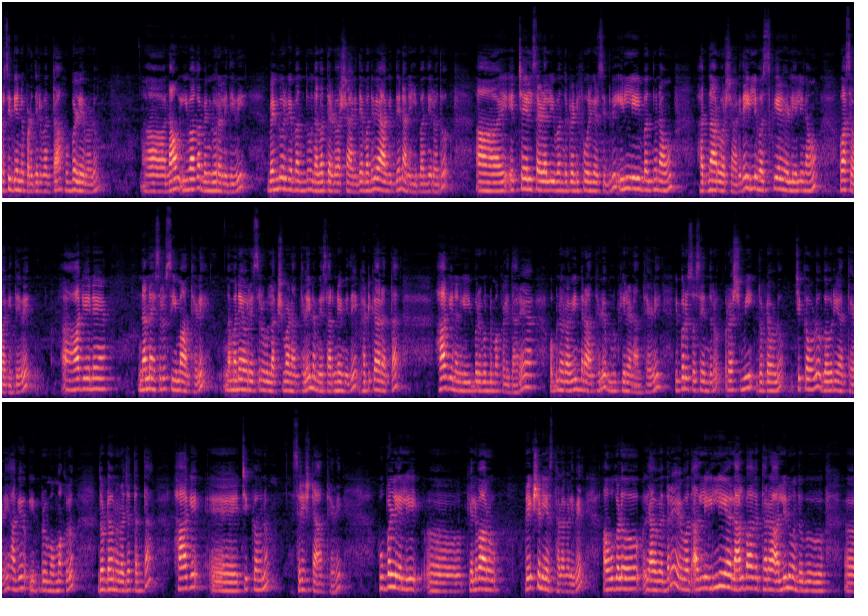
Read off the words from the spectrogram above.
ಪ್ರಸಿದ್ಧಿಯನ್ನು ಪಡೆದಿರುವಂಥ ಹುಬ್ಬಳ್ಳಿಯವಳು. ನಾವು ಇವಾಗ ಬೆಂಗಳೂರಲ್ಲಿದ್ದೀವಿ. ಬೆಂಗಳೂರಿಗೆ ಬಂದು ನಲವತ್ತೆರಡು ವರ್ಷ ಆಗಿದೆ. ಮದುವೆ ಆಗಿದ್ದೆ ನಾನು ಇಲ್ಲಿ ಬಂದಿರೋದು ಎಚ್ ಎಲ್ ಸೈಡಲ್ಲಿ ಒಂದು ಟ್ವೆಂಟಿ ಫೋರ್ ಇಯರ್ಸ್ ಇದ್ವಿ. ಇಲ್ಲಿ ಬಂದು ನಾವು ಹದಿನಾರು ವರ್ಷ ಆಗಿದೆ. ಇಲ್ಲಿ ಹೊಸಕೇರಿ ಹಳ್ಳಿಯಲ್ಲಿ ನಾವು ವಾಸವಾಗಿದ್ದೇವೆ. ಹಾಗೆಯೇ ನನ್ನ ಹೆಸರು ಸೀಮಾ ಅಂಥೇಳಿ. ನಮ್ಮ ಮನೆಯವರ ಹೆಸರು ಲಕ್ಷ್ಮಣ ಅಂಥೇಳಿ. ನಮಗೆ ಸರ್ನೇಮ್ ಇದೆ. ಘಟಿಕಾರ್ ಅಂತ ಹಾಗೆ ನನಗೆ ಇಬ್ಬರು ಗಂಡು ಮಕ್ಕಳಿದ್ದಾರೆ. ಒಬ್ಬನು ರವೀಂದ್ರ ಅಂಥೇಳಿ ಒಬ್ಬನು ಕಿರಣ ಅಂಥೇಳಿ ಇಬ್ಬರು ಸೊಸೆಯಂದರು ರಶ್ಮಿ ದೊಡ್ಡವಳು, ಚಿಕ್ಕವಳು ಗೌರಿ ಅಂಥೇಳಿ ಹಾಗೆ ಇಬ್ಬರು ಮೊಮ್ಮಕ್ಕಳು ದೊಡ್ಡವನು ರಜತ್ ಅಂತ, ಹಾಗೆ ಚಿಕ್ಕವನು ಶ್ರೇಷ್ಠ ಅಂಥೇಳಿ ಹುಬ್ಬಳ್ಳಿಯಲ್ಲಿ ಕೆಲವಾರು ಪ್ರೇಕ್ಷಣೀಯ ಸ್ಥಳಗಳಿವೆ. ಅವುಗಳು ಯಾವುವೆಂದರೆ ಒಂದು ಅಲ್ಲಿ ಇಲ್ಲಿಯ ಲಾಲ್ಬಾಗ್ ಥರ ಅಲ್ಲಿನೂ ಒಂದು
